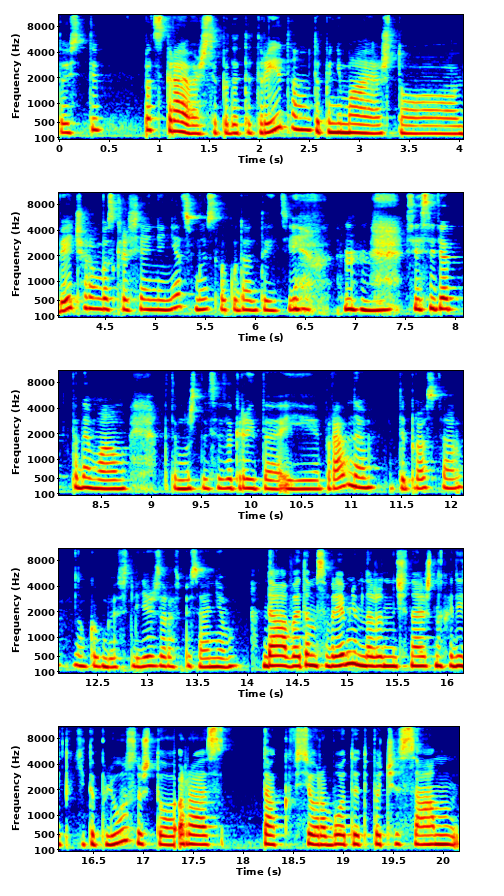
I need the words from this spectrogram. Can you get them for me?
то есть ты подстраиваешься под этот ритм, ты понимаешь, что вечером в воскресенье нет смысла куда-то идти. Mm-hmm. Все сидят по домам, потому что все закрыто. И правда, ты просто, ну, как бы следишь за расписанием. Да, в этом со временем даже начинаешь находить какие-то плюсы, что раз так все работает по часам,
